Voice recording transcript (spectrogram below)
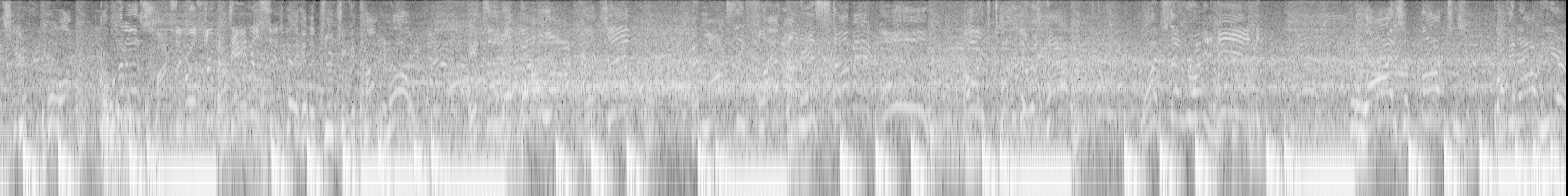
F script pull up. Oh, look at this. Moxley rolls through, but Danielson He's going to get a juji gatame. No. The LeBell Lock. That's it. And Moxley flat on his stomach. Oh, oh, he's caught the tap. Watch that right hand. The eyes of Mox is bugging out here.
